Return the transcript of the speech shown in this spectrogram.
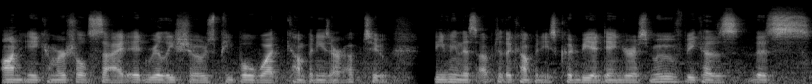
on a commercial side it really shows people what companies are up to. Leaving this up to the companies could be a dangerous move because this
